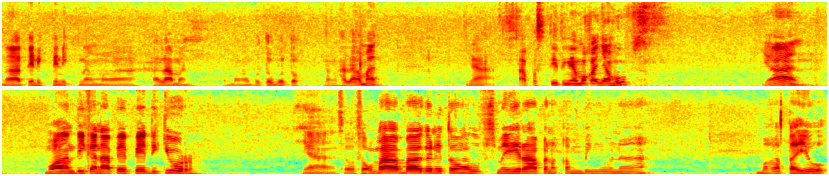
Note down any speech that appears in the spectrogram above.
na tinik-tinik ng mga halaman mga buto-buto ng halaman. Yan. Tapos titingnan mo kanyang hooves. Yan. Mukhang hindi ka na pedicure. Yan. So, so kung mahaba ganito ang mahirapan ng kambing muna makatayo.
